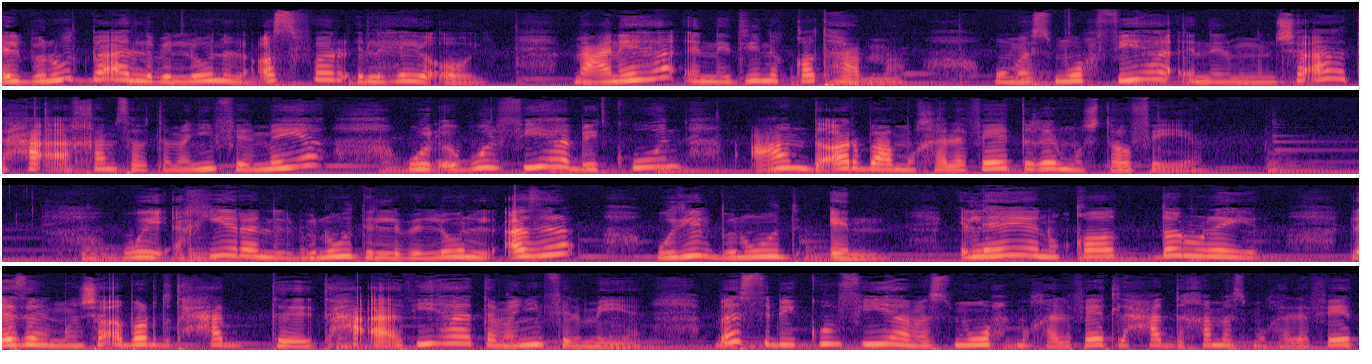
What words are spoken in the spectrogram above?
البنود بقى اللي باللون الأصفر اللي هي آي معناها إن دي نقاط هامة. ومسموح فيها إن المنشأة تحقق خمسة وتمانين في المية والقبول فيها بيكون عند أربع مخالفات غير مستوفية. وأخيرا البنود اللي باللون الأزرق ودي البنود ان اللي هي نقاط ضرورية. لازم المنشأة برضو تحد تحقق فيها 80% بس بيكون فيها مسموح مخالفات لحد خمس مخالفات.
